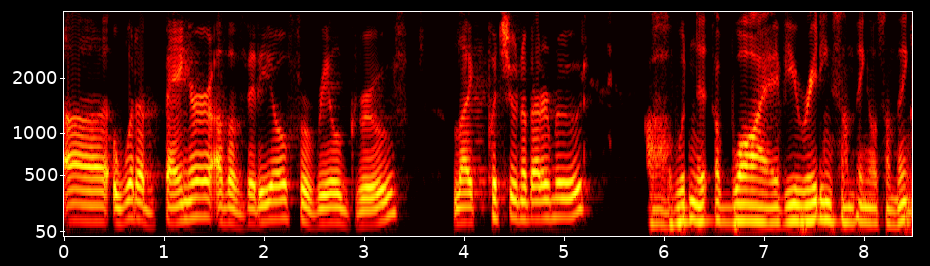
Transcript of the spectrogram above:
uh, would a banger of a video for Real Groove like put you in a better mood? Oh, wouldn't it? uh, Why? Are you reading something or something?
